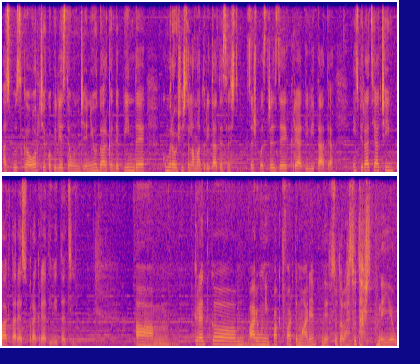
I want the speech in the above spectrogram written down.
a spus că orice copil este un geniu, doar că depinde cum reușește la maturitate să-și, să păstreze creativitatea. Inspirația ce impact are asupra creativității? Um, cred că are un impact foarte mare, de 100% aș spune eu,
